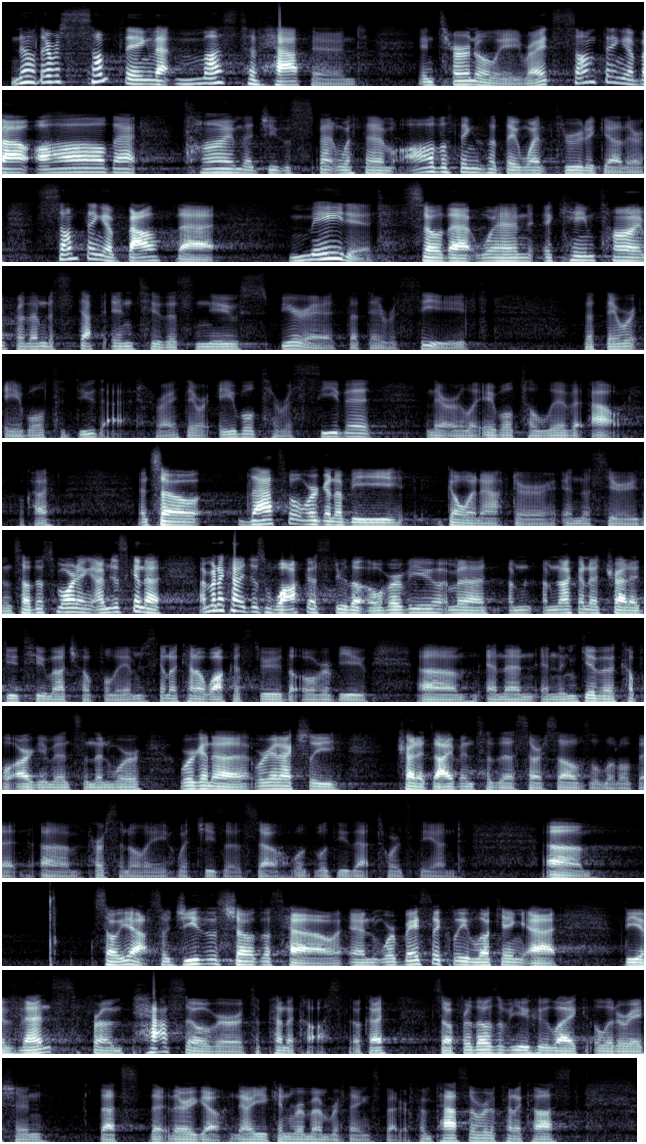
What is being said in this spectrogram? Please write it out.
no, there was something that must have happened internally, right? Something about all that time that Jesus spent with them, all the things that they went through together, something about that made it so that when it came time for them to step into this new spirit that they received, that they were able to do that, right? They were able to receive it and they were able to live it out, okay? And so that's what we're going to be going after in this series. And so this morning, I'm just going to, I'm going to kind of just walk us through the overview. I'm, going to, I'm, I'm not going to try to do too much, hopefully. I'm just going to kind of walk us through the overview um, and, then, and then give a couple arguments. And then we're, we're going to, we're going to actually try to dive into this ourselves a little bit um, personally with Jesus. So we'll, we'll do that towards the end. Um, so, yeah, so Jesus shows us how, and we're basically looking at the events from Passover to Pentecost, okay? So, for those of you who like alliteration, that's, there, there you go. Now you can remember things better. From Passover to Pentecost,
